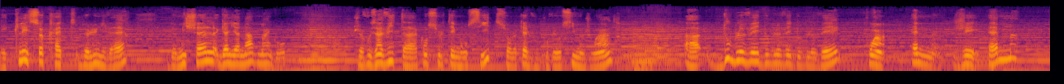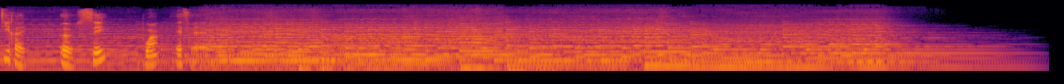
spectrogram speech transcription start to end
Les clés secrètes de l'univers de Michel Galliana Mingo. Je vous invite à consulter mon site sur lequel vous pouvez aussi me joindre à www.mgm-ec.fr.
